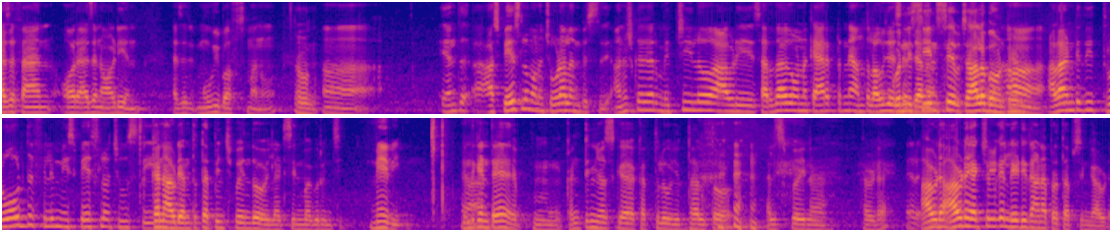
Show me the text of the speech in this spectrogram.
As a fan or as an audience as a movie buffs మనం ఎంత ఆ స్పేస్లో మనం చూడాలనిపిస్తుంది. అనుష్క గారు మిర్చిలో ఆవిడ సరదాగా ఉన్న క్యారెక్టర్ని అంత లవ్ చేస్తారు చాలా బాగుంటాయి. అలాంటిది త్రూ అవుట్ ద ఫిల్మ్ ఈ స్పేస్లో చూసి కానీ ఆవిడ ఎంత తప్పించిపోయిందో ఇలాంటి సినిమా గురించి. మేబీ ఎందుకంటే కంటిన్యూస్గా కత్తులు యుద్ధాలతో అలసిపోయిన ఆవిడ. ఆవిడ ఆవిడ యాక్చువల్గా లేడీ రాణా ప్రతాప్ సింగ్ ఆవిడ.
